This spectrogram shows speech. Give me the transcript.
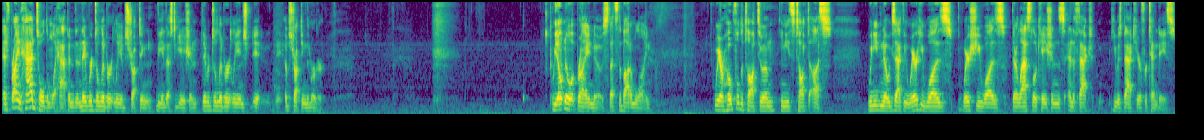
And if Brian had told them what happened, then they were deliberately obstructing the investigation. They were deliberately in- obstructing the murder. We don't know what Brian knows. That's the bottom line. We are hopeful to talk to him. He needs to talk to us. We need to know exactly where he was, where she was, their last locations, and the fact he was back here for 10 days.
